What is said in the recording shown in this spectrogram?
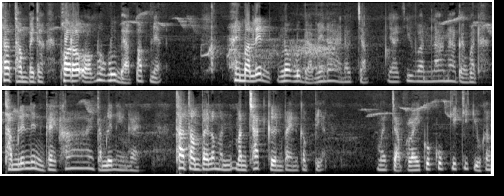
ถ้าทำไปพอเราออกนอกรูปแบบปั๊บเนี่ย ให้มาเล่นนอกรูปแบบไม่ได้เราจับยาจีวันล้างหน้าแปรงฟันทำเล่นๆคล้ายๆทำเล่นเองไงถ้าทำไปแล้วมันมันชัดเกินไปก็เปลี่ยน มาจับอะไรกุ๊กกุ๊กกิ๊กกิ๊กอยู่ข้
